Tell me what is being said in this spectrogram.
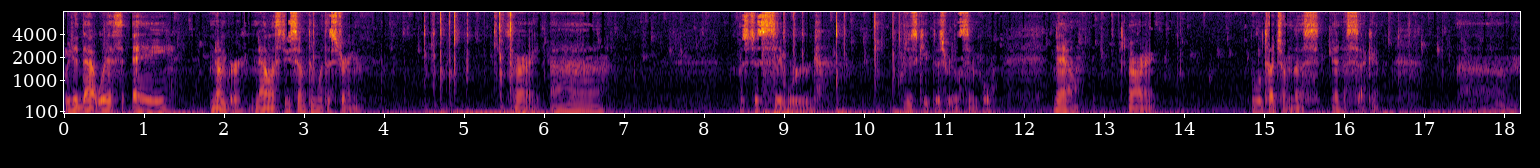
we did that with a number. Now let's do something with a string. So, all right, uh, let's just say word. I'll just keep this real simple. Now, all right, we'll touch on this in a second. Um,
